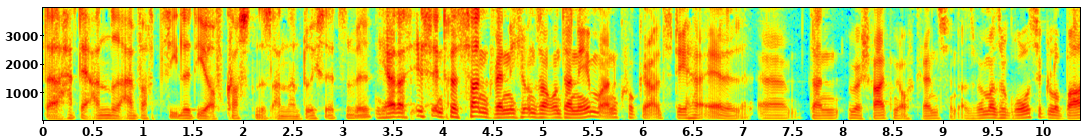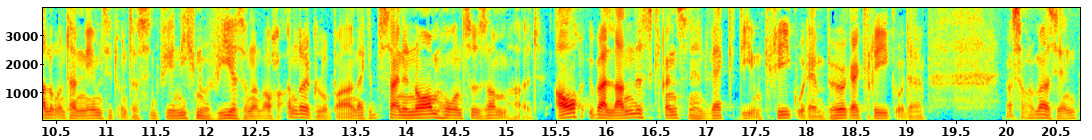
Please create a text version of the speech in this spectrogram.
Da hat der andere einfach Ziele, die er auf Kosten des anderen durchsetzen will. Ja, das ist interessant. Wenn ich unser Unternehmen angucke als DHL, äh, dann überschreiten wir auch Grenzen. Also wenn man so große globale Unternehmen sieht, und das sind wir nicht nur wir, sondern auch andere globalen, da gibt es einen enorm hohen Zusammenhalt. Auch über Landesgrenzen hinweg, die im Krieg oder im Bürgerkrieg oder was auch immer sind,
